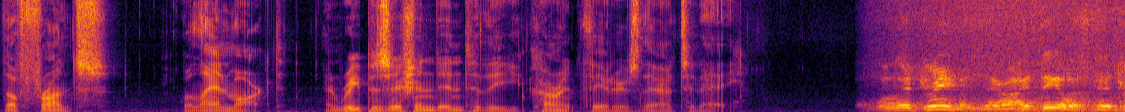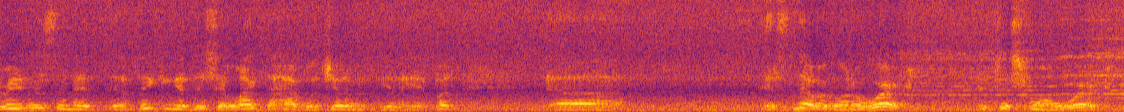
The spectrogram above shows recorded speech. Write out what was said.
the fronts, were landmarked and repositioned into the current theaters there today. Well, they're dreamers. They're idealists. They're dreamers, and they're, they're thinking of this. They like to have legitimate theater here, but uh, it's never going to work. It just won't work.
